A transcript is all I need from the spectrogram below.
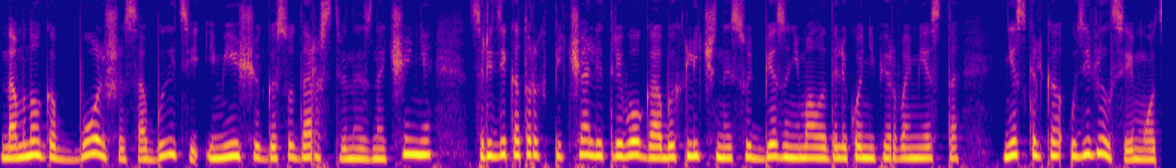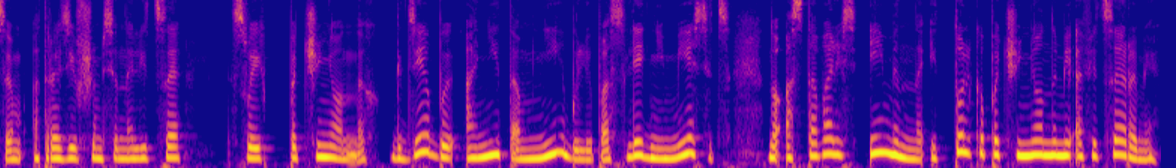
намного больше событий, имеющих государственное значение, среди которых печаль и тревога об их личной судьбе занимала далеко не первое место, несколько удивился эмоциям, отразившимся на лице своих подчиненных. Где бы они там ни были последний месяц, но оставались именно и только подчиненными офицерами,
